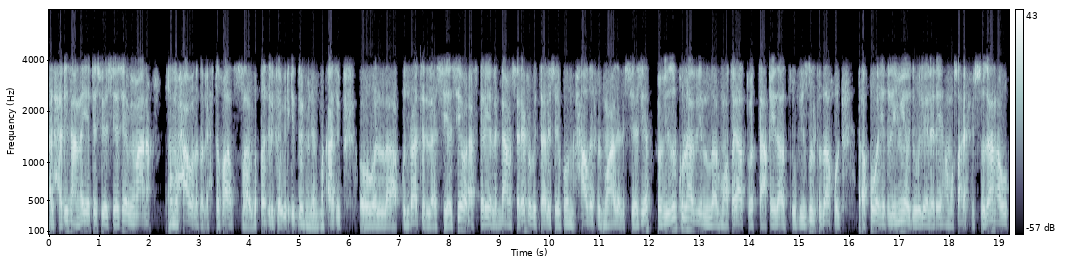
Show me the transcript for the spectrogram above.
الحديث عن أي تسوية سياسية بمعنى ومحاولة الاحتفاظ بقدر كبير جدا من المكاسب والقدرات السياسية والعسكرية للدعم السريع فبالتالي سيكون حاضر في المعادلة السياسية. ففي ظل كل هذه المعطيات والتعقيدات وفي ظل تداخل قوى إقليمية ودولية لديها مصالح في السودان أو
